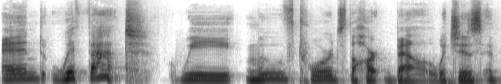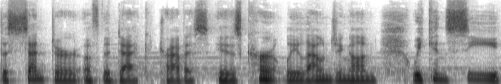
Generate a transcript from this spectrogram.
And with that, we move towards the Heart Bell, which is at the center of the deck Travis is currently lounging on. We can see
